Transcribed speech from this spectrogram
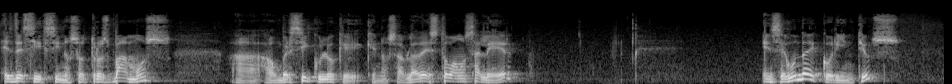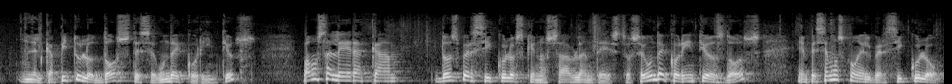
Es decir, si nosotros vamos a, un versículo que, nos habla de esto, vamos a leer en 2 de Corintios, en el capítulo 2 de 2 de Corintios, vamos a leer acá dos versículos que nos hablan de esto. 2 de Corintios 2, empecemos con el versículo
